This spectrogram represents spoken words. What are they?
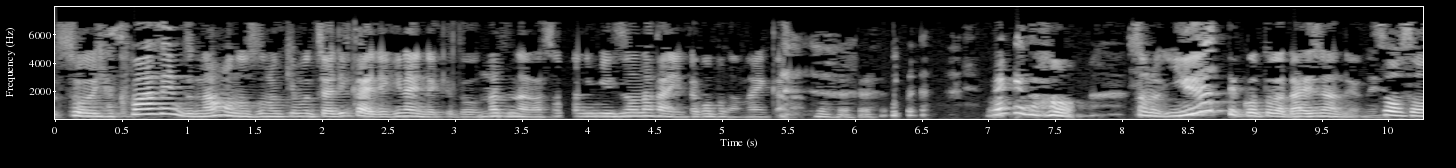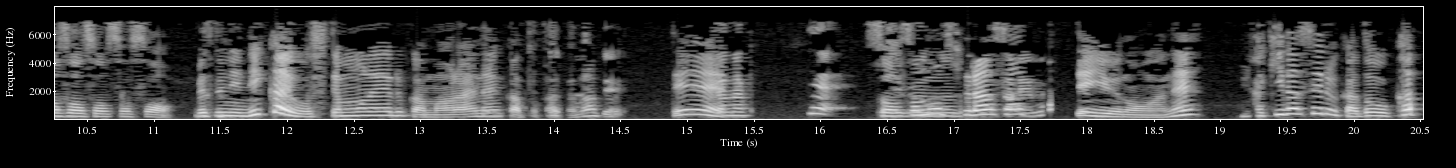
そう100%ナホのその気持ちは理解できないんだけど、うんなぜならそんなに水の中にいたことがないから。だけど、その言うってことが大事なんだよね。そうそうそうそうそうそう。別に理解をしてもらえるかもらえないかとかじゃなくじゃて、なくそう、その辛さっていうのがね、吐き出せるかどうかっ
